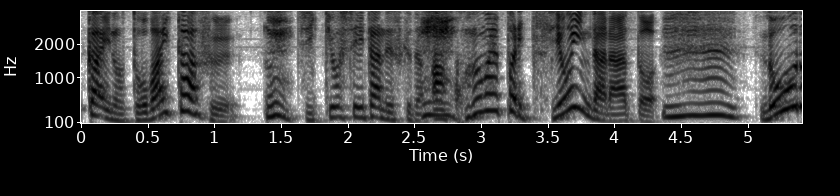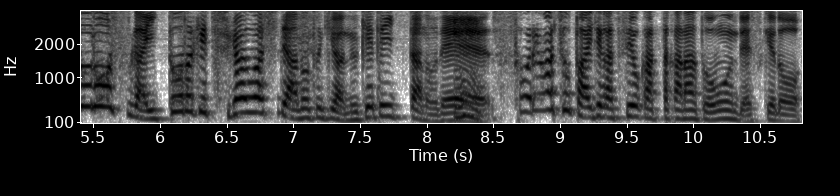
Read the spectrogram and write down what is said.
回のドバイターフ実況していたんですけど、ええ、あこの馬やっぱり強いんだなと、うん、ロードノースが一頭だけ違う足であの時は抜けていったので、え、それはちょっと相手が強かったかなと思うんですけど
